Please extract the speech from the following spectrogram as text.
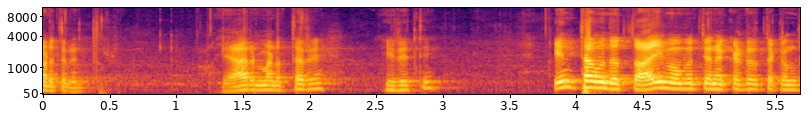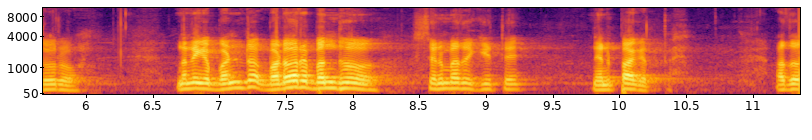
ಮಾಡ್ತೀನಿ ಅಂತ. ಯಾರು ಮಾಡ್ತಾರೆ ಈ ರೀತಿ? ಇಂಥ ಒಂದು ತಾಯಿ ಮಮತೆಯನ್ನು ಕಟ್ಟಿರ್ತಕ್ಕಂಥವ್ರು, ನನಗೆ ಬಂಡ, ಬಡವರ ಬಂಧು ಸಿನಿಮಾದ ಗೀತೆ ನೆನಪಾಗುತ್ತೆ. ಅದು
